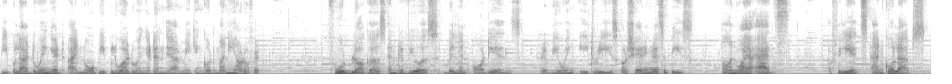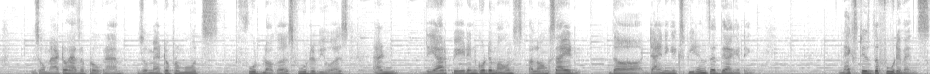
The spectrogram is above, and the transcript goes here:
People are doing it, I know people who are doing it, and they are making good money out of it. Food bloggers and reviewers build an audience reviewing eateries or sharing recipes. Earn via ads, affiliates, and collabs. Zomato has a program. Zomato promotes food bloggers, food reviewers, and they are paid in good amounts alongside the dining experience that they are getting. Next is the food events.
